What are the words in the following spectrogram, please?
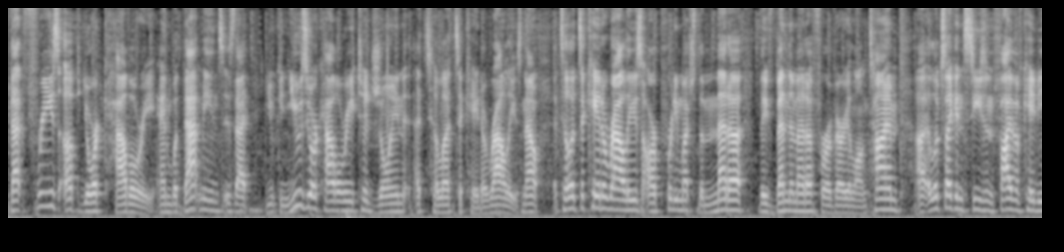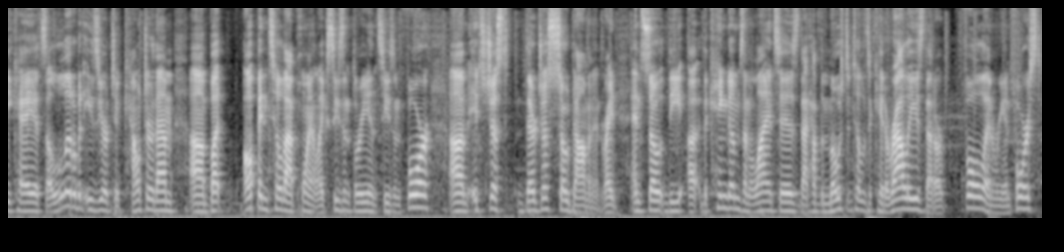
that frees up your cavalry. And what that means is that you can use your cavalry to join Attila Takeda rallies. Now Attila Takeda rallies are pretty much the meta. They've been the meta for a very long time. Uh, it looks like in season 5 of kvk it's a little bit easier to counter them uh, but up until that point like season three and season four um it's just they're just so dominant right? And so the uh, the kingdoms and alliances that have the most Attila Takeda rallies that are full and reinforced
